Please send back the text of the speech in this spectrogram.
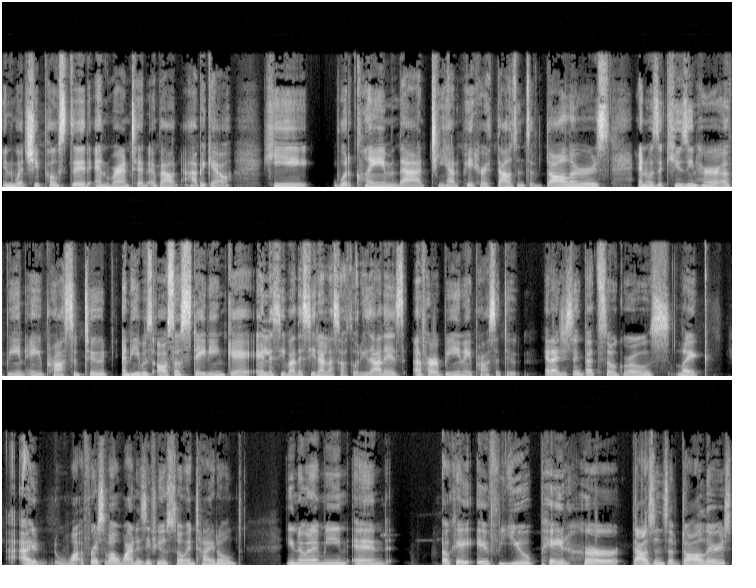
in which he posted and ranted about Abigail. He would claim that he had paid her thousands of dollars and was accusing her of being a prostitute. And he was also stating que él les iba a decir a las autoridades of her being a prostitute. And I just think that's so gross. Like, I, wh- first of all, why does he feel so entitled? You know what I mean? And okay, if you paid her thousands of dollars,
